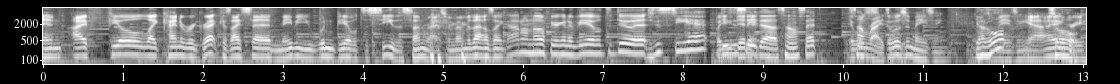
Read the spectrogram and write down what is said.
and I feel like kind of regret because I said maybe you wouldn't be able to see the sunrise. Remember that? I was like, I don't know if you're gonna be able to do it. Did you see it? But did you, did see it. the sunset? It sunrise. Was, it was amazing. It was amazing. Yeah, I so, agree.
